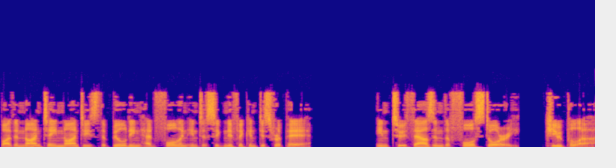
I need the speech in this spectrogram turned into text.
By the 1990s the building had fallen into significant disrepair. In 2000 the four-story cupola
